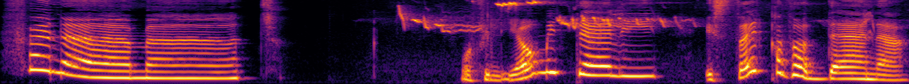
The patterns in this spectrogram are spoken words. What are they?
فنامت وفي اليوم التالي استيقظت دانا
